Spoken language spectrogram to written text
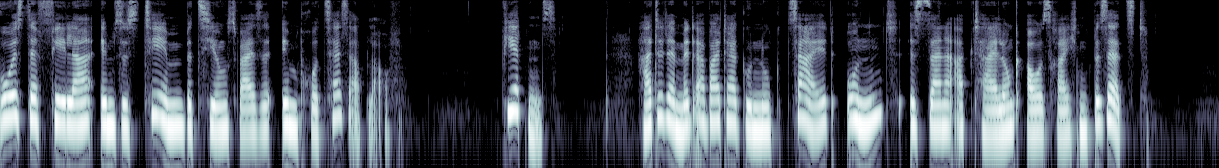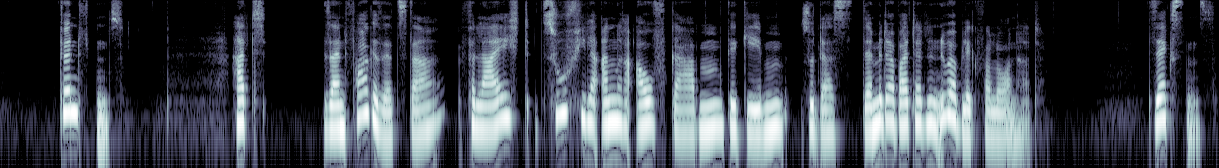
wo ist der Fehler im System bzw. im Prozessablauf? Viertens. Hatte der Mitarbeiter genug Zeit und ist seine Abteilung ausreichend besetzt? Fünftens. Hat sein Vorgesetzter vielleicht zu viele andere Aufgaben gegeben, sodass der Mitarbeiter den Überblick verloren hat? Sechstens.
